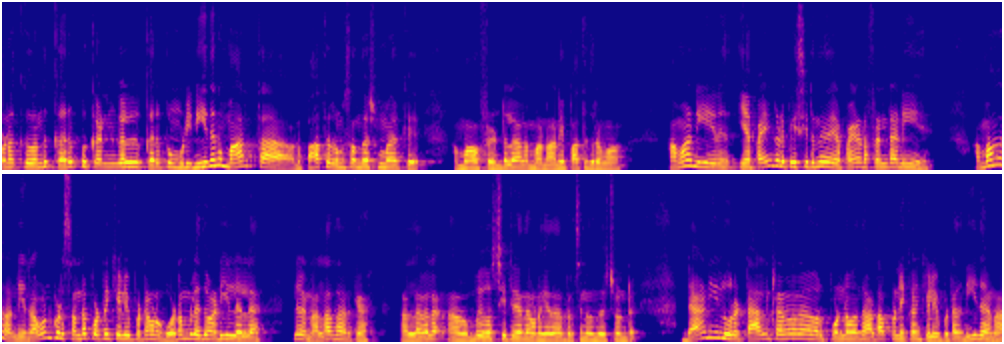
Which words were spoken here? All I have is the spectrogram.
உனக்கு வந்து கருப்பு கண்கள் கருப்பு முடி நீ தானே மார்த்தா? அவனை பார்த்து ரொம்ப சந்தோஷமாக இருக்குது அம்மா ஃப்ரெண்டுலாம் இல்லைம்மா நானே பார்த்துக்குறேம்மா. அம்மா நீ என் பையன் கூட பேசிகிட்டு இருந்தே என் பையனோட ஃப்ரெண்டா நீ. அம்மா நீ ரவன் கூட சண்டை போட்டேன்னு கேள்விப்பட்டேன். உனக்கு உடம்புல எதுவும் அடியில் இல்லை இல்லை நல்லா தான் இருக்கேன். நல்ல வேலை நான் ரொம்ப யோசிச்சுட்டே இருந்தேன் உனக்கு ஏதாவது பிரச்சனை வந்துச்சுன்ட்டு டேனியில் ஒரு டேலண்டான ஒரு பொண்ணை வந்து அடாப்ட் பண்ணிக்கான்னு கேள்விப்பட்டேன் நீ தானா?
